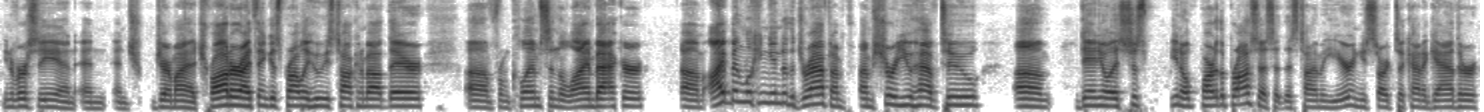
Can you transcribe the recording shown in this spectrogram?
University, and and and Tr- Jeremiah Trotter. I think is probably who he's talking about there. Um, from Clemson, the linebacker. Um, I've been looking into the draft. I'm I'm sure you have too, um, Daniel. It's just you know part of the process at this time of year, and you start to kind of gather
